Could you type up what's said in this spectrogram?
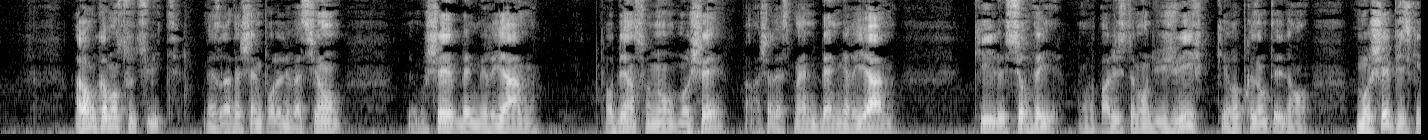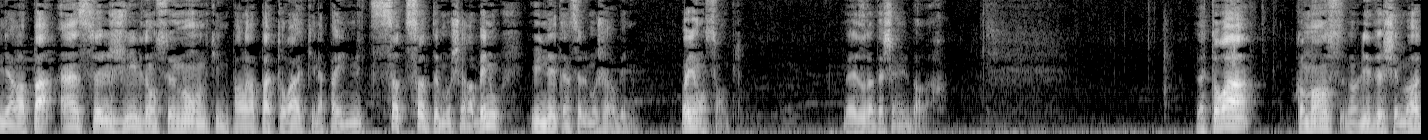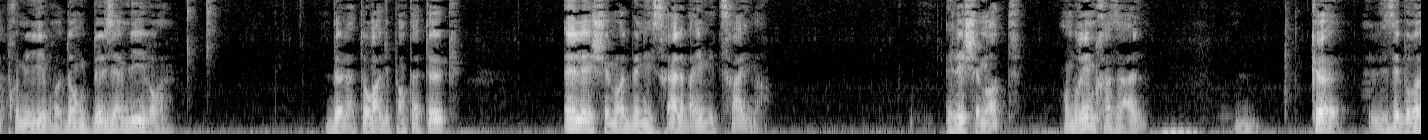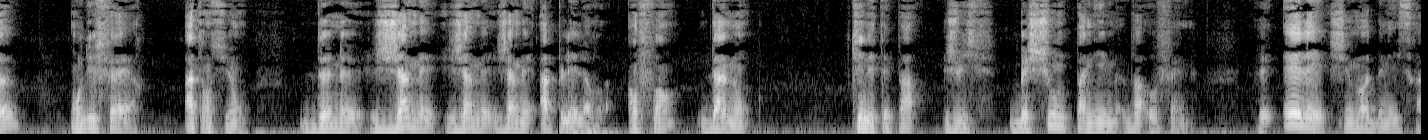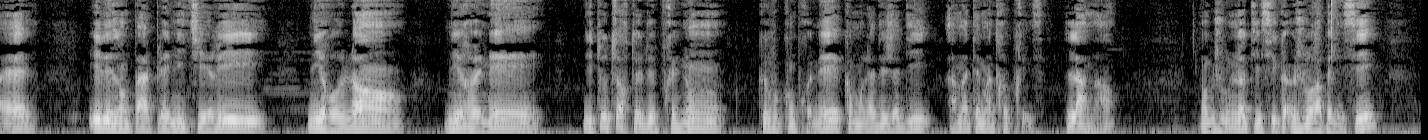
Alors on commence tout de suite. Bezrat Hashem pour l'élévation de Moshe ben Miriam, porte bien son nom Moshe, par la semaine, ben Miriam, qui le surveillait. On va parler justement du juif qui est représenté dans Moshe, puisqu'il n'y aura pas un seul juif dans ce monde qui ne parlera pas Torah, qui n'a pas une mitzot de Moshe Rabbeinu, une étincelle de Moshe Rabbeinu. Voyons ensemble. La Torah commence dans le livre de Shemot, premier livre, donc deuxième livre de la Torah, du Pentateuch, et Shemot ben Israël Mitzrayima. Et les Shemot, Ombrim Chazal, que les Hébreux ont dû faire attention de ne jamais, jamais, jamais appeler leur enfant d'un nom qui n'était pas juif. beshum panim va ofen. Ve'ele shemot ben Israël, ils les ont pas appelés ni Thierry, ni Roland, ni René, ni toutes sortes de prénoms que vous comprenez, comme on l'a déjà dit à maintes et maintes reprises. Lama. Donc je vous le note ici, je vous le rappelle ici.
